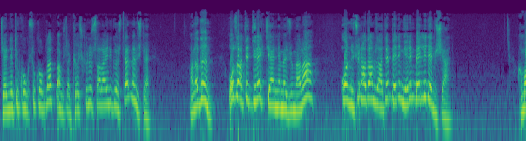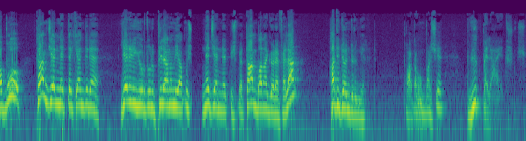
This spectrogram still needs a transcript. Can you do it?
Cennetin kokusu koklatmamışlar. Köşkünün sarayını göstermemişler. Anladın? O zaten direkt cehenneme zümera. Onun için adam zaten benim yerim belli demiş yani. Ama bu tam cennette kendine yerini yurdunu planını yapmış. Ne cennetmiş be tam bana göre falan. Hadi döndürün geri. Bu adamın başı büyük belaya düşmüş.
